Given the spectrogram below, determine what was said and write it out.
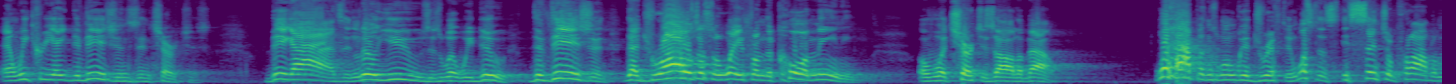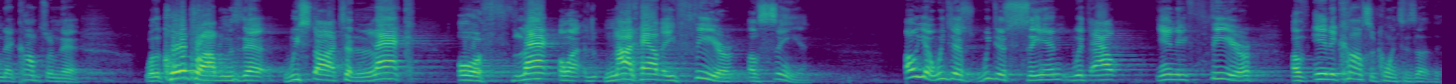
And we create divisions in churches. Big eyes and little U's is what we do. Division that draws us away from the core meaning of what church is all about. What happens when we're drifting? What's the essential problem that comes from that? Well, the core problem is that we start to lack or lack or not have a fear of sin. Oh yeah, we just we just sin without any fear of any consequences of it.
